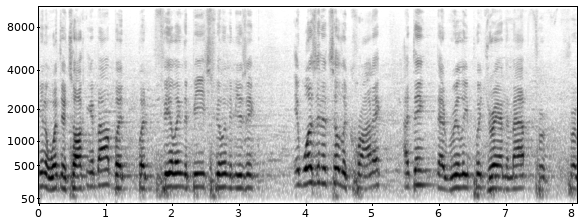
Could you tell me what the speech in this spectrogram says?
you know what they're talking about, but but feeling the beats, feeling the music. It wasn't until the Chronic, I think, that really put Dre on the map for for,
